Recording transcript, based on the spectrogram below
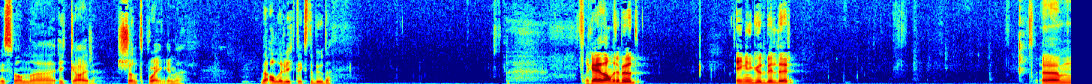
Hvis man uh, ikke har skjønt poenget med det aller viktigste budet. Ok, det andre bud. Ingen gudbilder. Um,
